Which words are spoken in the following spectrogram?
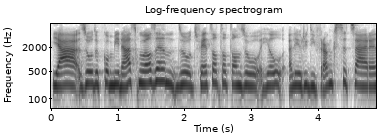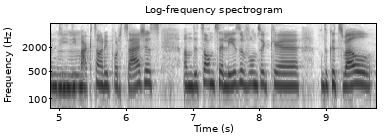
ja, zo de combinatie. Moet wel zeggen, zo het feit dat dat dan zo heel... Allee, Rudy Franks zit daar en die, die maakt dan reportages. Aan dit dan te lezen vond ik, eh, vond ik het wel...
